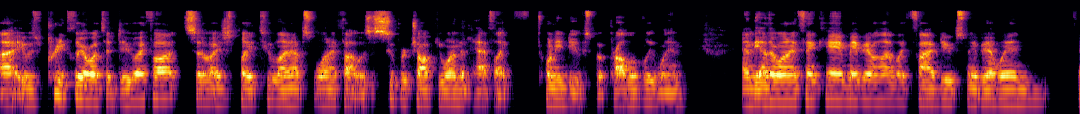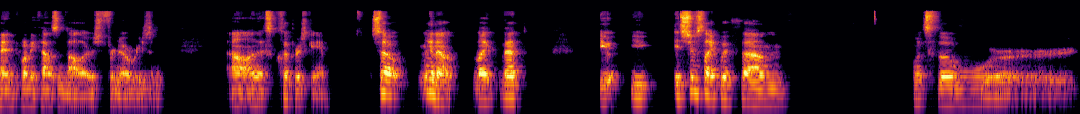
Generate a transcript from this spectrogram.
uh, it was pretty clear what to do. I thought so. I just played two lineups. One I thought was a super chalky one that had like 20 dupes, but probably win. And the other one I think, hey, maybe I'll have like five dupes. Maybe I win ten, twenty thousand dollars for no reason uh, on this Clippers game. So you know, like that. You you. It's just like with um, what's the word?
